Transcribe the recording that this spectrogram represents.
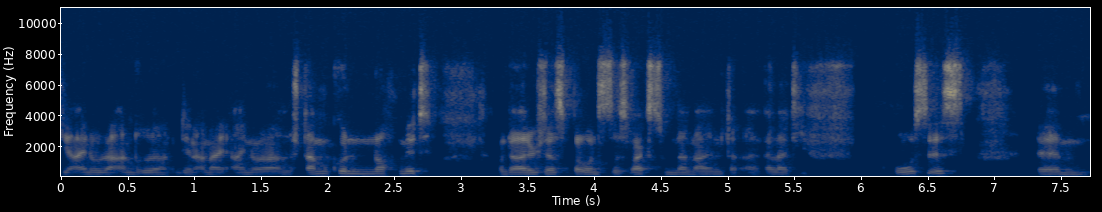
die eine oder andere, den einen oder anderen Stammkunden noch mit. Und dadurch, dass bei uns das Wachstum dann ein, relativ groß ist, ähm,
